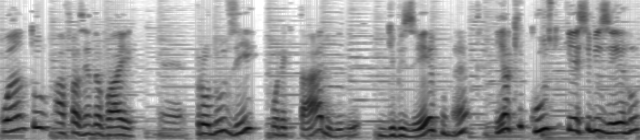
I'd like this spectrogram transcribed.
quanto a fazenda vai produzir por hectare de, de bezerro, né? E a que custo que esse bezerro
